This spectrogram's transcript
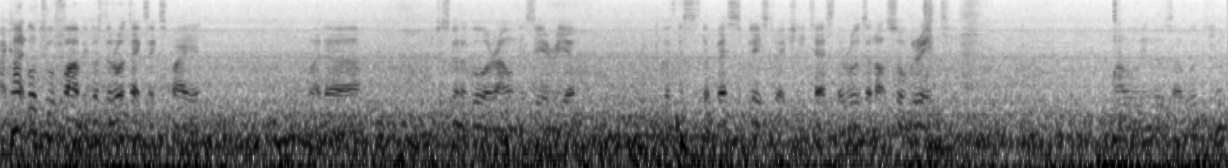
I can't go too far because the road tax expired. But uh, I'm just gonna go around this area because this is the best place to actually test. The roads are not so great. Power windows are working.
